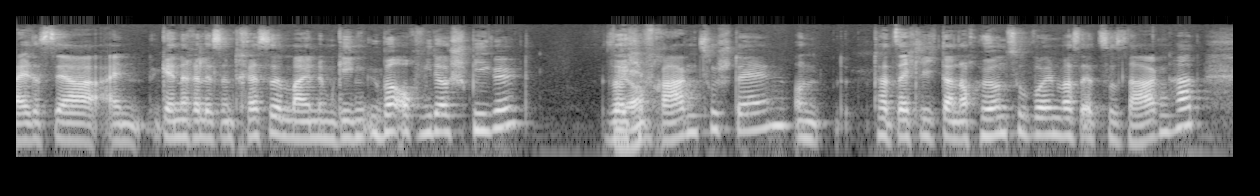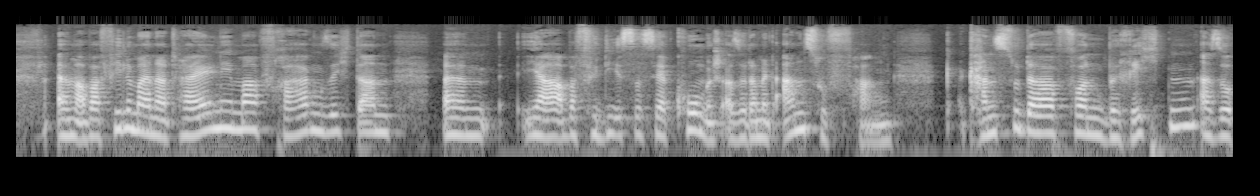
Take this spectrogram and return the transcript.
weil das ja ein generelles Interesse meinem Gegenüber auch widerspiegelt, solche Ja. Fragen zu stellen und tatsächlich dann auch hören zu wollen, was er zu sagen hat. Ähm, aber viele meiner Teilnehmer fragen sich dann, ähm, ja, aber für die ist das ja komisch, also damit anzufangen. Kannst du davon berichten? Also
